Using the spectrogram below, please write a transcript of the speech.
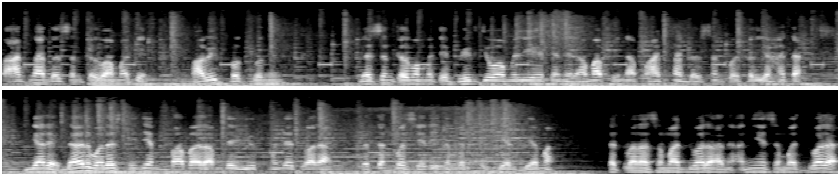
પાઠના દર્શન કરવા માટે ભાવિક ભક્તોને દર્શન કરવા માટે ભીડ જોવા મળી હતી અને રામાપીના પાંચના દર્શન પણ કર્યા હતા. જ્યારે દર વર્ષની જેમ બાબા રામદેવ યુથ મંદિર દ્વારા રતનપર શેરી નંબર અગિયાર બેમાં સતવારા સમાજ દ્વારા અને અન્ય સમાજ દ્વારા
